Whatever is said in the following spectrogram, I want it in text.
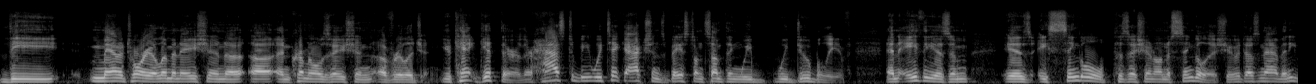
the mandatory elimination uh, uh, and criminalization of religion. You can't get there. There has to be, we take actions based on something we, we do believe. And atheism is a single position on a single issue. It doesn't have any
